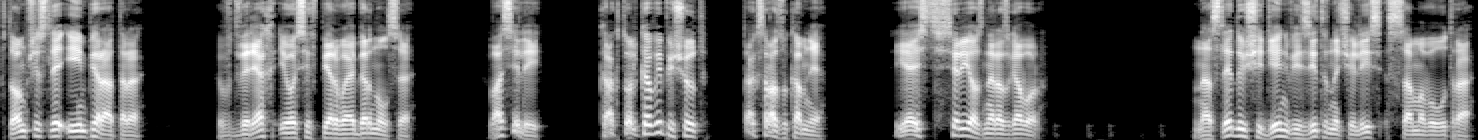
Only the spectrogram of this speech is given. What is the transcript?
в том числе и императора. В дверях Иосиф I обернулся. «Василий, как только выпишут, так сразу ко мне. Есть серьезный разговор». На следующий день визиты начались с самого утра.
